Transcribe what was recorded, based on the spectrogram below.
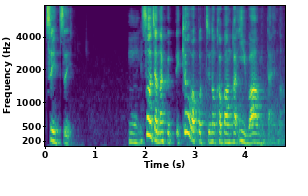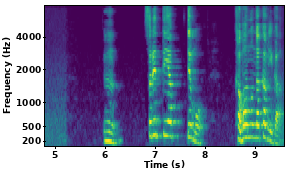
ついつい。うん、そうじゃなくって、今日はこっちのカバンがいいわ、みたいな。うん。それってや、でも、カバンの中身が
